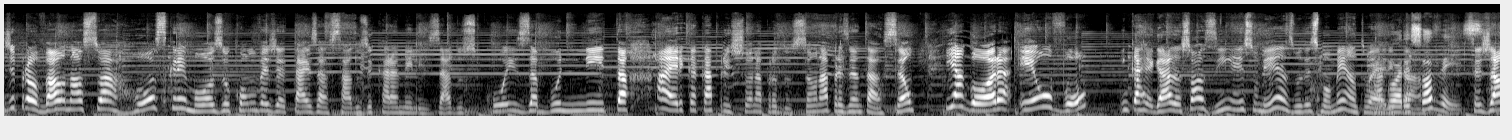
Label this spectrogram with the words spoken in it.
Hora de provar o nosso arroz cremoso com vegetais assados e caramelizados. Coisa bonita. A Érica caprichou na produção, na apresentação. E agora eu vou encarregada sozinha, é isso mesmo, desse momento, Érica? Agora é sua vez. Você já,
